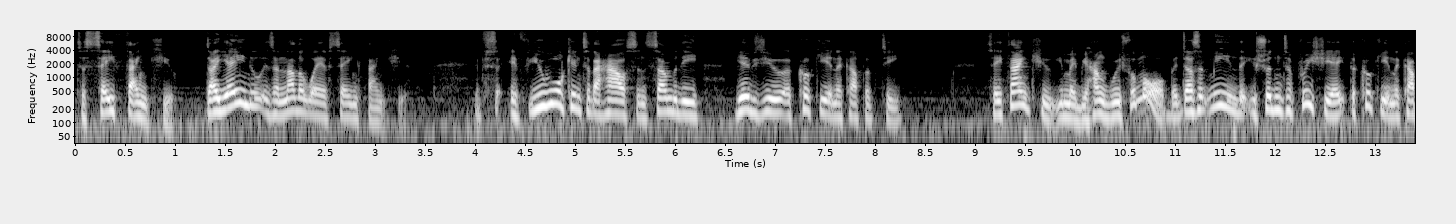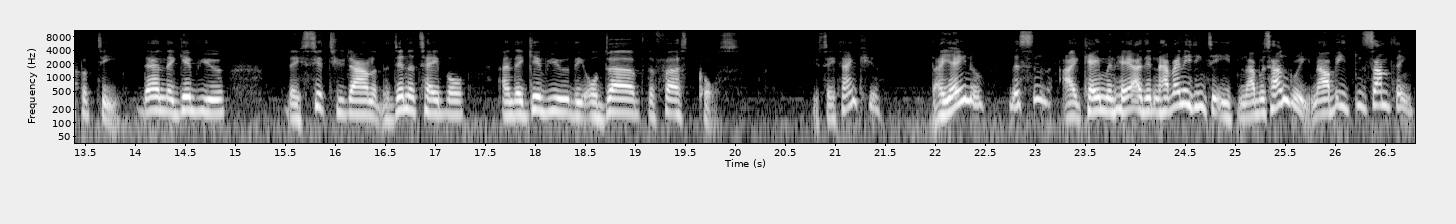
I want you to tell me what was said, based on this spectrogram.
to say thank you. Dayenu is another way of saying thank you. If, if you walk into the house and somebody gives you a cookie and a cup of tea. Say thank you. You may be hungry for more, but it doesn't mean that you shouldn't appreciate the cookie and the cup of tea. Then they give you, they sit you down at the dinner table and they give you the hors d'oeuvre, the first course. You say thank you. Dayenu, listen, I came in here, I didn't have anything to eat and I was hungry. Now I've eaten something.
